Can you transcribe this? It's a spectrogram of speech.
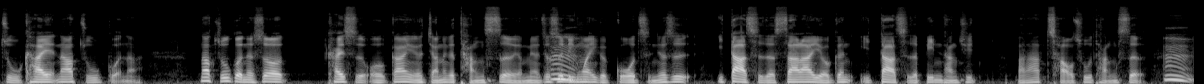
煮开，让它煮滚啊。那煮滚的时候，开始我刚刚有讲那个糖色有没有？就是另外一个锅子，你就是一大匙的沙拉油跟一大匙的冰糖去把它炒出糖色。嗯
